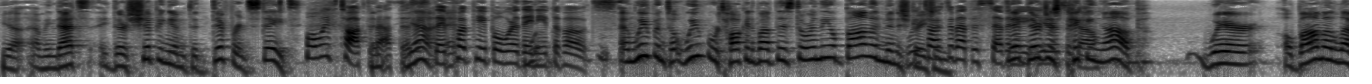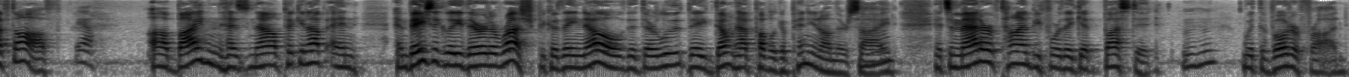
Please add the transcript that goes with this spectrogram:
Yeah, I mean that's they're shipping them to different states. Well, we've talked And- about this. yeah, they put people where they need the votes. And we've been to, we were talking about this during the Obama administration. We talked about this seven, They're, eight they're just picking ago. up where Obama left off. Yeah. Uh, Biden has now picking up, and and basically they're at a rush because they know that they're lo- they don't have public opinion on their side. It's a matter of time before they get busted Mm-hmm. with the voter fraud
